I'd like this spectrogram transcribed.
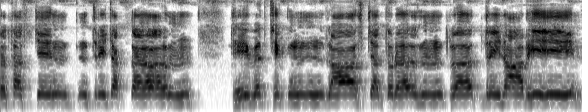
रथश्चित्रिचक्र त्रिवृक्षिचतुरद्रिनाभि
